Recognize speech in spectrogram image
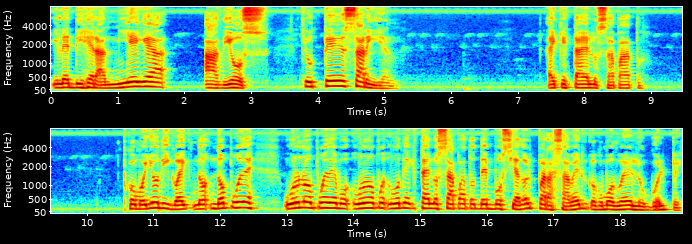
y les dijera, niegue a, Dios, que ustedes harían? Hay que estar en los zapatos. Como yo digo, no, no puede, uno no puede, uno no puede, uno tiene que estar en los zapatos del boceador para saber cómo duelen los golpes.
